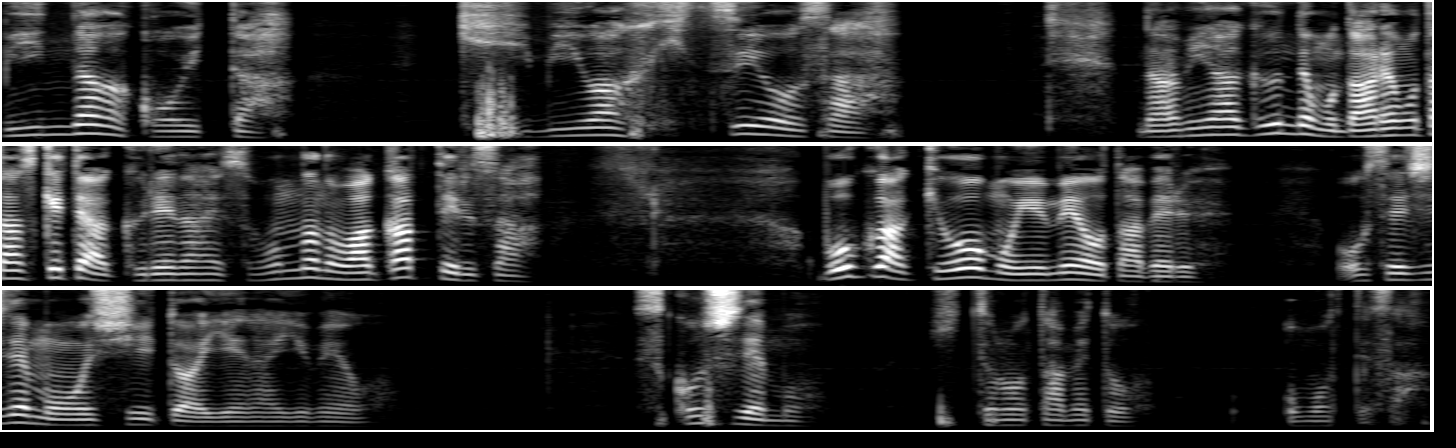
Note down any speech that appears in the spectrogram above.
みんながこう言った。君は不必要さ。涙ぐんでも誰も助けてはくれない。そんなのわかってるさ。僕は今日も夢を食べる。お世辞でも美味しいとは言えない夢を。少しでも人のためと思ってさ。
